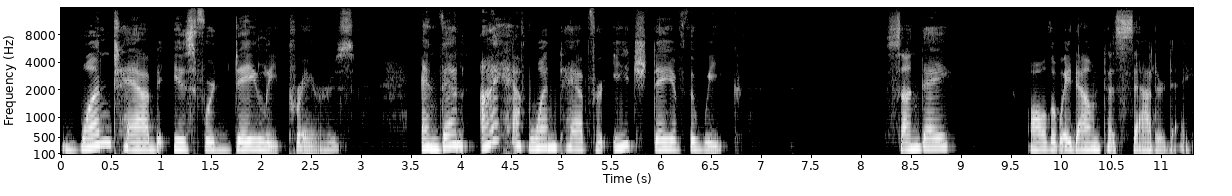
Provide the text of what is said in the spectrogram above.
One tab is for daily prayers, And then I have one tab for each day of the week Sunday, all the way down to Saturday.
